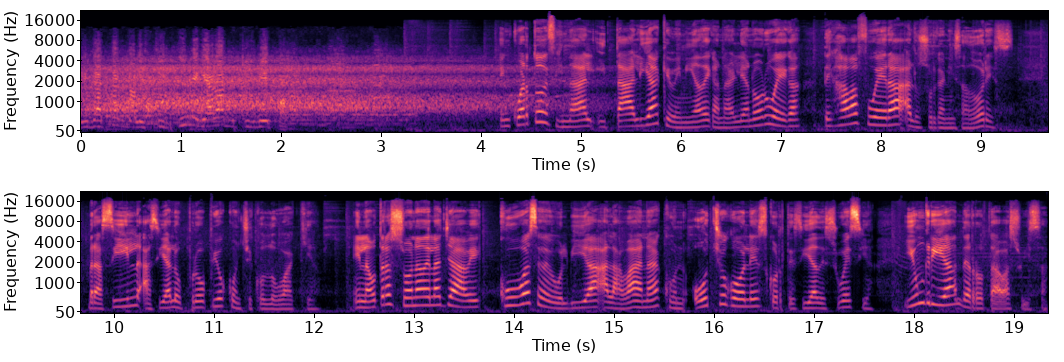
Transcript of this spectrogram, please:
une attaque dans le style inégalable qui lui est propre. En cuarto de final, Italia, que venía de ganarle a Noruega, dejaba fuera a los organizadores. Brasil hacía lo propio con Checoslovaquia. En la otra zona de la llave, Cuba se devolvía a La Habana con ocho goles cortesía de Suecia y Hungría derrotaba a Suiza.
